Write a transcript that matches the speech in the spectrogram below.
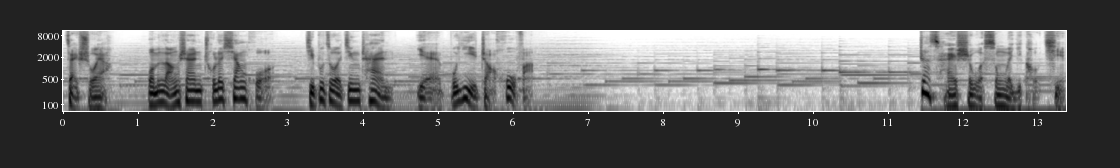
再说呀，我们狼山除了香火，既不做金忏，也不易找护法。这才使我松了一口气。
